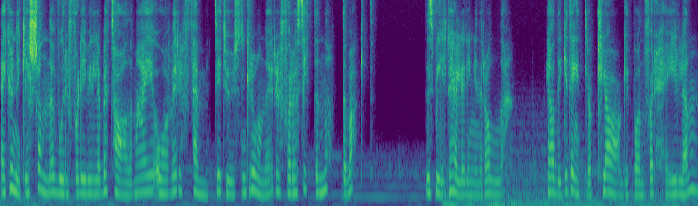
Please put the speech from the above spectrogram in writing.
Jeg kunne ikke skjønne hvorfor de ville betale meg over 50 000 kroner for å sitte nattevakt. Det spilte heller ingen rolle. Jeg hadde ikke tenkt til å klage på en for høy lønn.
